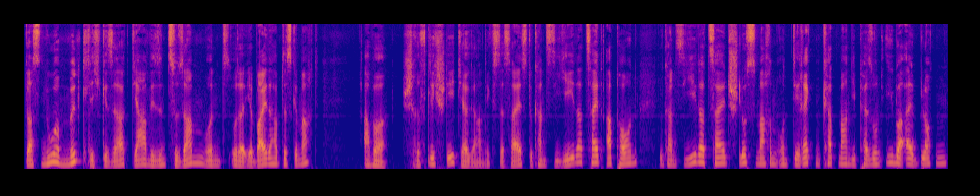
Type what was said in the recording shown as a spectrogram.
Du hast nur mündlich gesagt, ja, wir sind zusammen und, oder ihr beide habt es gemacht. Aber schriftlich steht ja gar nichts. Das heißt, du kannst jederzeit abhauen, du kannst jederzeit Schluss machen und direkt einen Cut machen, die Person überall blocken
